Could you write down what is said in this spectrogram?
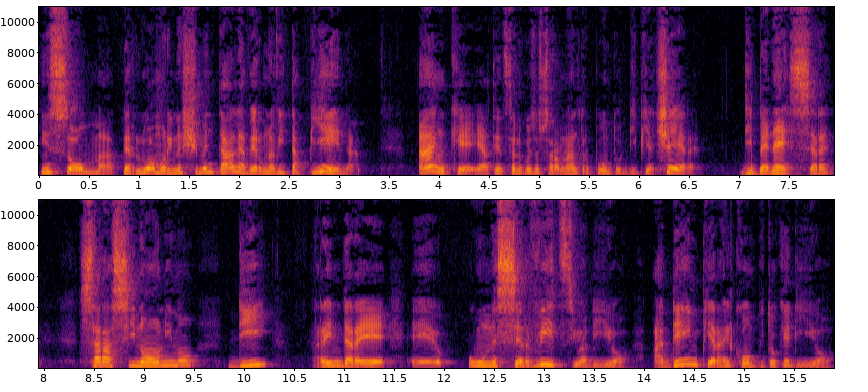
Insomma, per l'uomo rinascimentale avere una vita piena, anche, e attenzione, questo sarà un altro punto, di piacere, di benessere, sarà sinonimo di rendere eh, un servizio a Dio, adempiere al compito che Dio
